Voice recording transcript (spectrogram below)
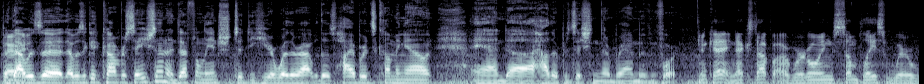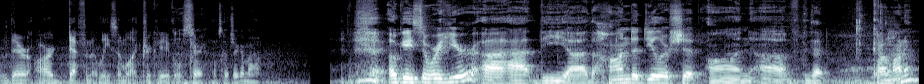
But All that right. was a that was a good conversation, and definitely interested to hear where they're at with those hybrids coming out and uh, how they're positioning their brand moving forward. Okay, next up, uh, we're going someplace where there are definitely some electric vehicles. Okay, let's go check them out. Okay, so we're here uh, at the uh, the Honda dealership on uh, is that Kalamanu?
